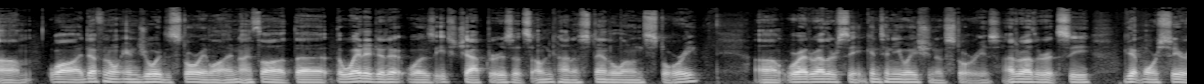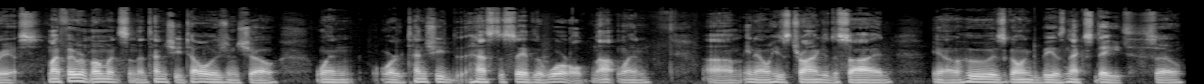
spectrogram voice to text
Um, while I definitely enjoyed the storyline, I thought that the way they did it was each chapter is its own kind of standalone story. uh, where I'd rather see a continuation of stories. I'd rather it see get more serious. My favorite moments in the Tenchi television show when where Tenchi has to save the world, not when um, you know he's trying to decide you know who is going to be his next date. So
